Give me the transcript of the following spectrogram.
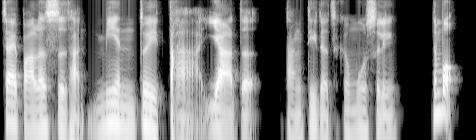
在巴勒斯坦面对打压的当地的这个穆斯林。那么。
